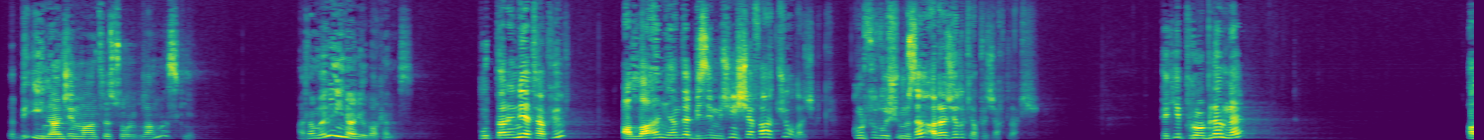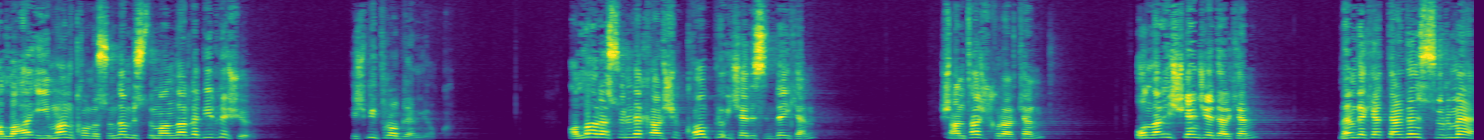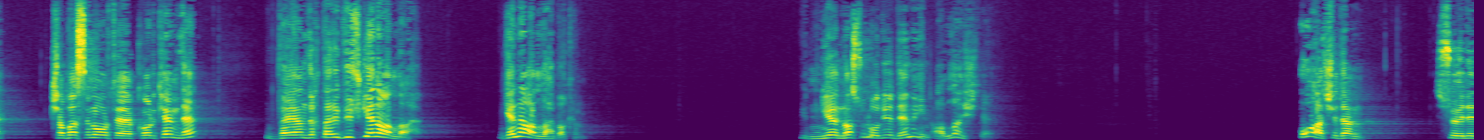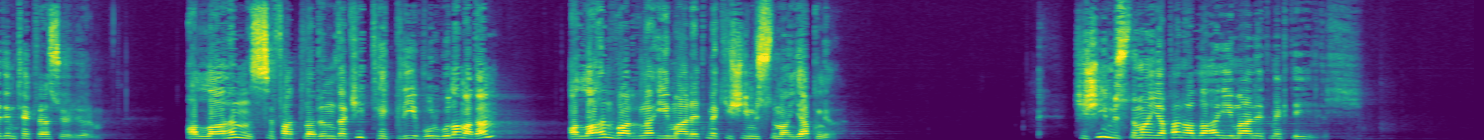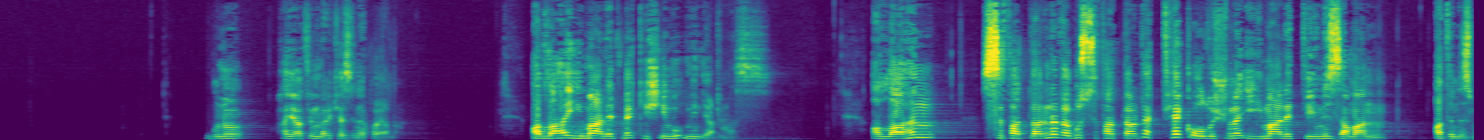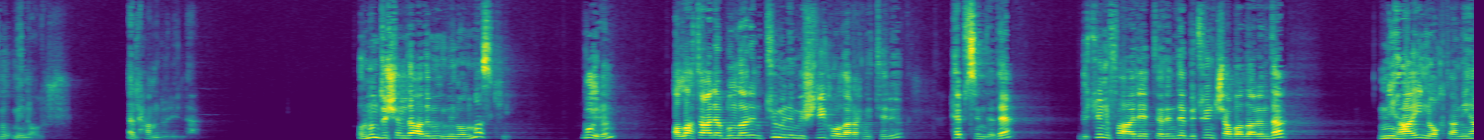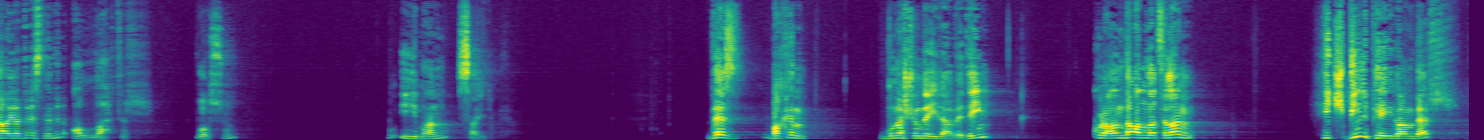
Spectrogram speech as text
Bir inancın mantığı sorgulanmaz ki. Adam öyle inanıyor bakınız. Putları niye tapıyor? Allah'ın yanında bizim için şefaatçi olacak. Kurtuluşumuza aracılık yapacaklar. Peki problem ne? Allah'a iman konusunda Müslümanlarla birleşiyor. Hiçbir problem yok. Allah Resulüne karşı komplo içerisindeyken, şantaj kurarken, onları işkence ederken, memleketlerden sürme çabasını ortaya korken de dayandıkları güç gene Allah. Gene Allah bakın. Niye nasıl oluyor demeyin. Allah işte. O açıdan söyledim tekrar söylüyorum. Allah'ın sıfatlarındaki tekliği vurgulamadan Allah'ın varlığına iman etmek kişiyi Müslüman yapmıyor. Kişiyi Müslüman yapan Allah'a iman etmek değildir. Bunu hayatın merkezine koyalım. Allah'a iman etmek kişiyi mümin yapmaz. Allah'ın sıfatlarına ve bu sıfatlarda tek oluşuna iman ettiğiniz zaman adınız mümin olur. Elhamdülillah. Onun dışında adı mümin olmaz ki. Buyurun. Allah Teala bunların tümünü müşrik olarak niteliyor. Hepsinde de bütün faaliyetlerinde, bütün çabalarında nihai nokta, nihai adres nedir? Allah'tır. Olsun. Bu iman sayılmıyor. Ve bakın buna şunu da ilave edeyim. Kur'an'da anlatılan hiçbir peygamber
